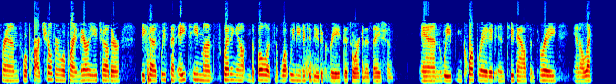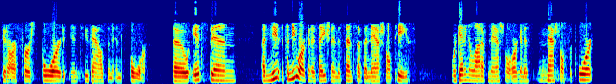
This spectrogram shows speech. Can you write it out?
friends. We'll, our children will probably marry each other because we spent 18 months sweating out the bullets of what we needed to do to create this organization. And we incorporated in 2003 and elected our first board in 2004. So it's been a new, it's a new organization in the sense of the national piece. We're getting a lot of national organiz- national support,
